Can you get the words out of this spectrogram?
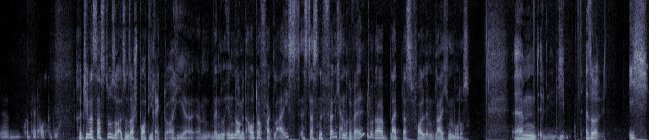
ähm, komplett ausgebucht. Richie, was sagst du so als unser Sportdirektor hier? Ähm, wenn du Indoor mit Outdoor vergleichst, ist das eine völlig andere Welt oder bleibt das voll im gleichen Modus? Ähm, also ich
